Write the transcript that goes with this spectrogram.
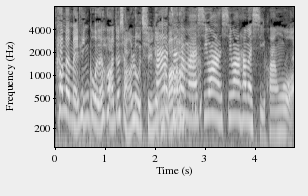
他们没听过的话就想要录取你，好不好？真的吗？希望希望他们喜欢我，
